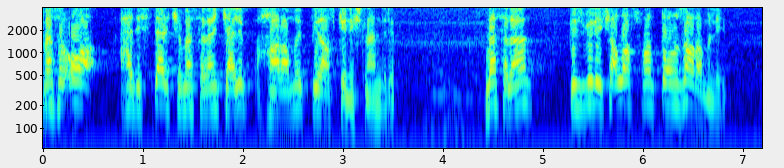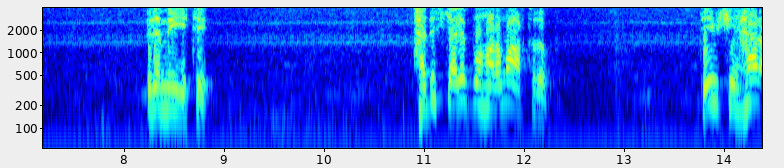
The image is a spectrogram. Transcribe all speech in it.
Məsələn, o hədislər ki, məsələn, gəlib haramı biraz genişləndirib. Məsələn, biz bilirik ki, Allah subhanət donuzu haram eləyib. Bir də meyyiti. Hədis gəlib bu haramı artırıb. Deyib ki, hər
